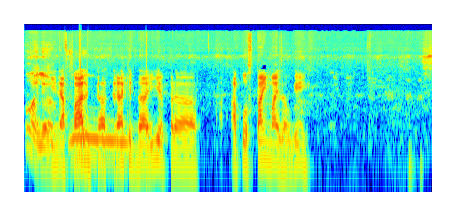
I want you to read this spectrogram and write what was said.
Olha, e na fase, o... será que daria para apostar em mais alguém?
